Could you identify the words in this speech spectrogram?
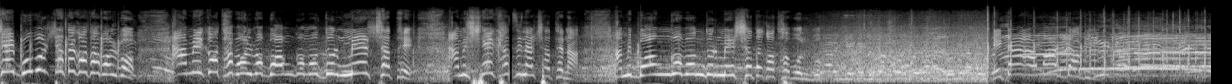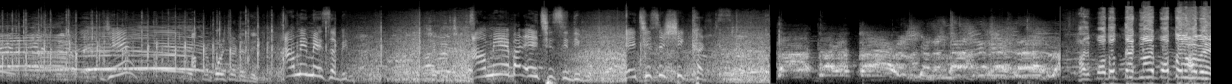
সেই বুবুর সাথে কথা বলব। আমি কথা বলব বঙ্গবন্ধুর মেয়ের সাথে। আমি শেখ হাসিনার সাথে না আমি বঙ্গবন্ধুর মেয়ের সাথে কথা বলব। এটা আমার দাবি। যে পরিচয়টা দিন। আমি মেজাবিন আমি এবার এইচএসসি দিব এইচএসসি শিক্ষার্থী। আর পদত্যাগ নয় পতন হবে।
